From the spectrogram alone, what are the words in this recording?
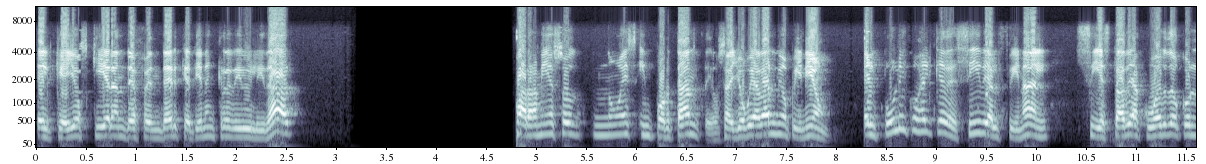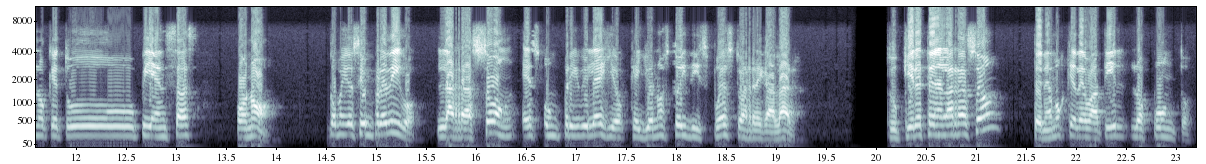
el que ellos quieran defender que tienen credibilidad. Para mí eso no es importante, o sea, yo voy a dar mi opinión. El público es el que decide al final si está de acuerdo con lo que tú piensas o no. Como yo siempre digo, la razón es un privilegio que yo no estoy dispuesto a regalar. Tú quieres tener la razón, tenemos que debatir los puntos.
